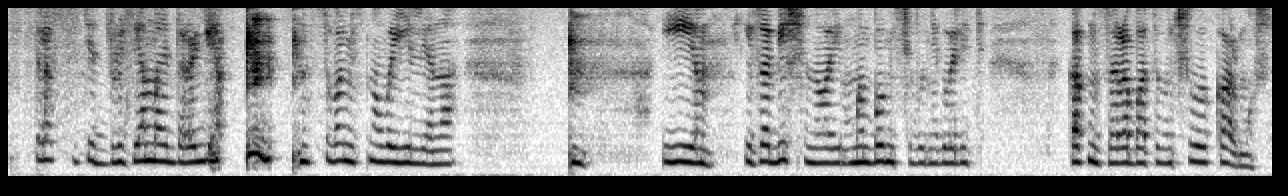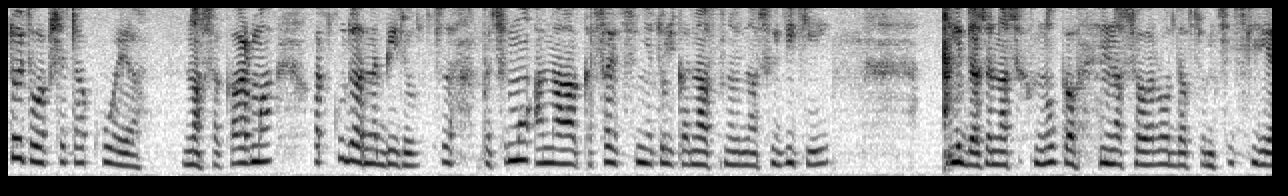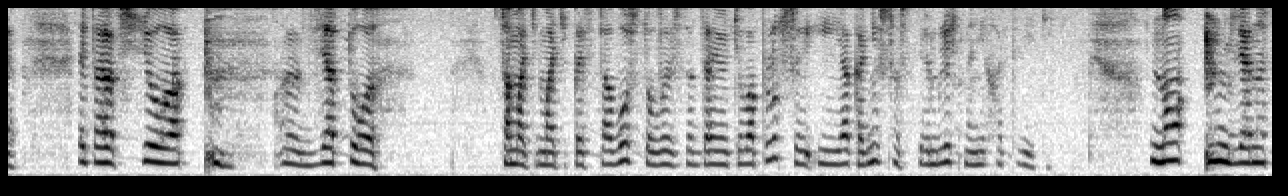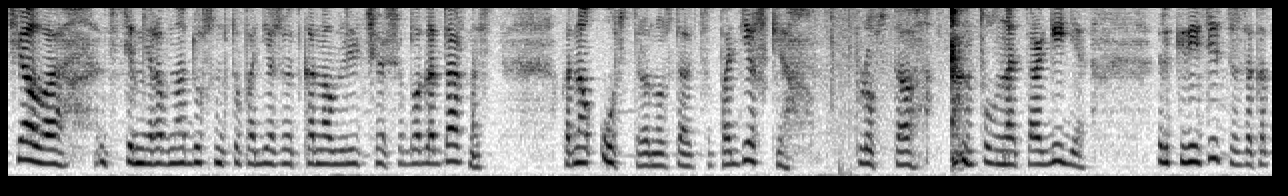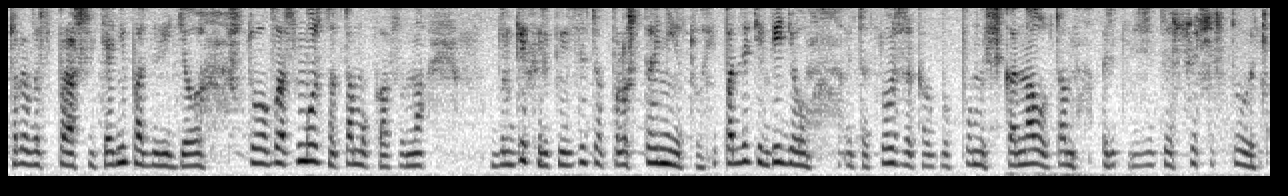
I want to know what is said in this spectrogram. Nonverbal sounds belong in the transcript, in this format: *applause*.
Здравствуйте, друзья мои дорогие. С вами снова Елена. И из обещанного мы будем сегодня говорить, как мы зарабатываем свою карму. Что это вообще такое, наша карма? Откуда она берется? Почему она касается не только нас, но и наших детей, и даже наших внуков, и нашего рода в том числе. Это все взято сама тематика из того, что вы задаете вопросы, и я, конечно, стремлюсь на них ответить. Но *clears throat* для начала всем неравнодушным, кто поддерживает канал, величайшая благодарность. Канал остро нуждается в поддержке. Просто *clears throat* полная трагедия. Реквизиты, за которые вы спрашиваете, они под видео. Что, возможно, там указано других реквизитов просто нету. И под этим видео это тоже как бы помощь каналу, там реквизиты существуют.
